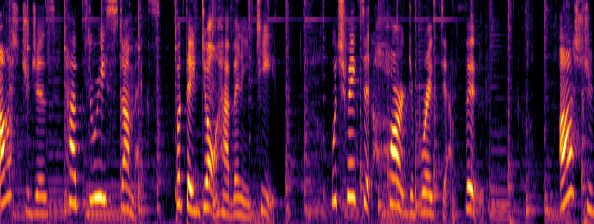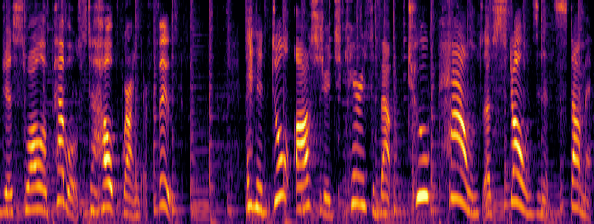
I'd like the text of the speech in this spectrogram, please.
Ostriches have three stomachs, but they don't have any teeth, which makes it hard to break down food. Ostriches swallow pebbles to help grind their food. An adult ostrich carries about two pounds of stones in its stomach.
